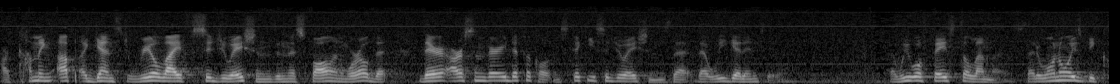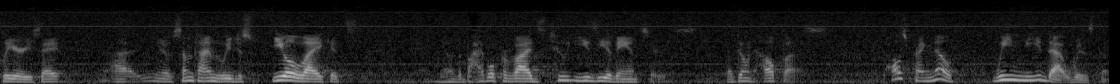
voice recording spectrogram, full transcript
are coming up against real life situations in this fallen world, that there are some very difficult and sticky situations that, that we get into. That we will face dilemmas, that it won't always be clear. You say, uh, you know, sometimes we just feel like it's, you know, the Bible provides too easy of answers that don't help us. Paul's praying, no, we need that wisdom.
